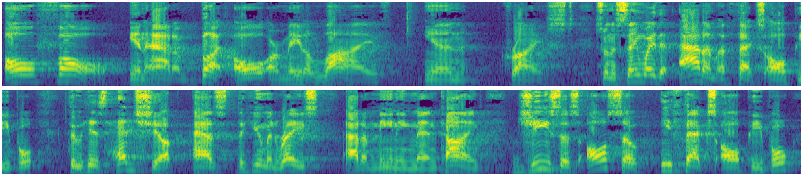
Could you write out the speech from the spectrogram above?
All fall in Adam, but all are made alive in Christ. So, in the same way that Adam affects all people through his headship as the human race, Adam meaning mankind, Jesus also affects all people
